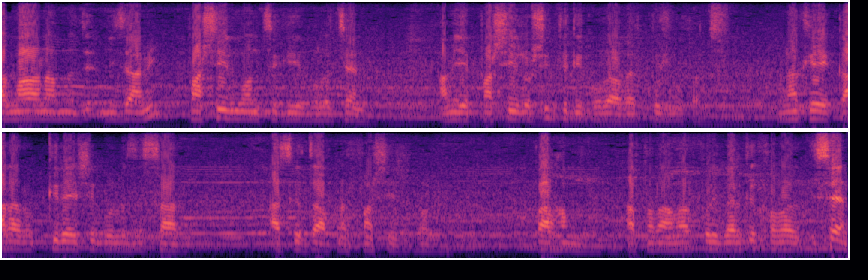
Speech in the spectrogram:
আর মাওলানা নিজামি ফাঁসির মঞ্চে গিয়ে বলেছেন, আমি এই ফাঁসির রশি থেকে গোলাপের খুশবু পাচ্ছি। ওনাকে কারারক্ষীরা এসে বলেছে, স্যার, আজকে তো আপনার ফাঁসির হবে। আলহামদুলিল্লাহ, আপনারা আমার পরিবারকে খবর দিচ্ছেন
